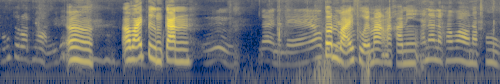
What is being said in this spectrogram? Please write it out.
ผงชูรสยหย่อนอยู่เด้เออ เอาไว้ตื่มกัน เออได้นั่นแล้วต้นหวายสวยมากนะคะ นี่อันนั้นแหละเขาเว่านะปลูก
